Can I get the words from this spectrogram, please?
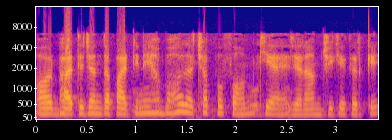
और भारतीय जनता पार्टी ने यहाँ बहुत अच्छा परफॉर्म किया है जयराम जी के करके।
